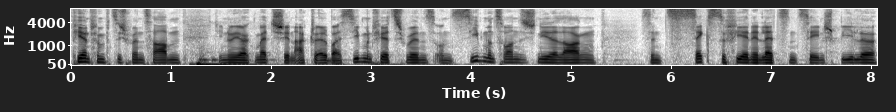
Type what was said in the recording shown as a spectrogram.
54 Wins haben. Die New York Mets stehen aktuell bei 47 Wins und 27 Niederlagen. Sind 6 zu 4 in den letzten 10 Spiele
